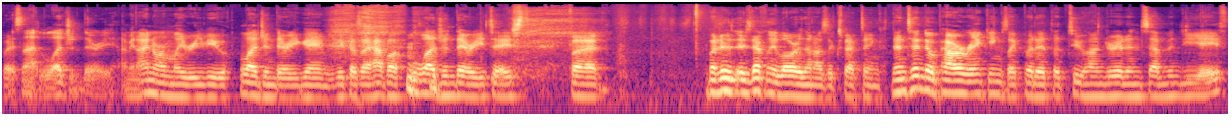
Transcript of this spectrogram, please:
but it's not legendary. I mean I normally review legendary games because I have a legendary taste, but. But it- it's definitely lower than I was expecting. Nintendo Power Rankings like put it the 278th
